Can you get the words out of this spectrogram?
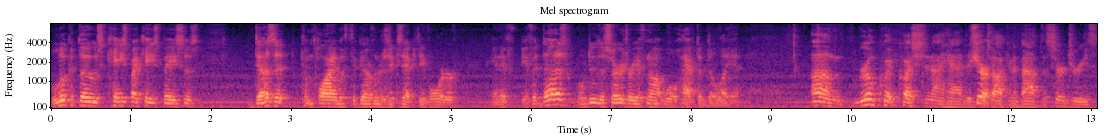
look at those case by case basis. Does it comply with the governor's executive order? And if, if it does, we'll do the surgery. If not, we'll have to delay it. Um, real quick question I had as sure. you're talking about the surgeries.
